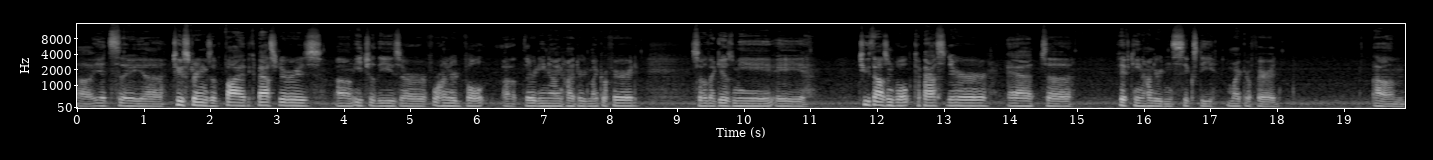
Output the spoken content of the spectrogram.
Uh, it's a uh, two strings of five capacitors. Um, each of these are 400 volt, uh, 3900 microfarad. So that gives me a 2000 volt capacitor at 1560 uh, microfarad. Um,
